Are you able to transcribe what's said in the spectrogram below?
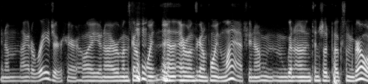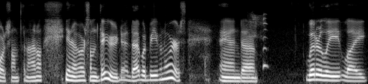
You know, I got a rager here. Like, you know, everyone's gonna point. uh, everyone's gonna point and laugh. You know, I'm, I'm gonna unintentionally poke some girl or something. I don't, you know, or some dude. That would be even worse. And uh, literally, like,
